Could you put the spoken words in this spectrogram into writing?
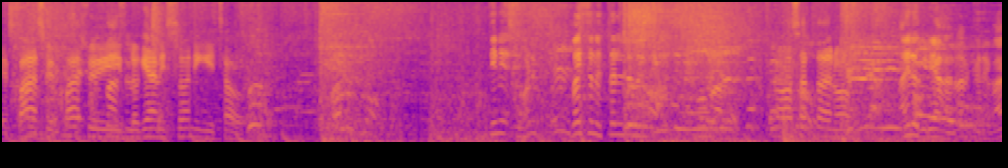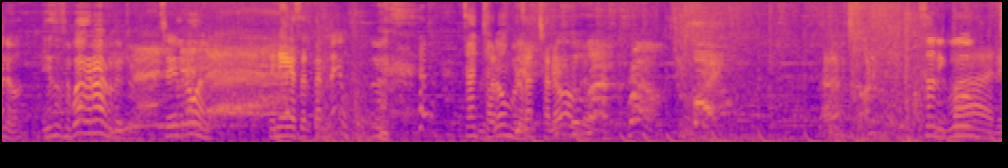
espacio, espacio y bloquea mi Sonic y chao. Tiene. Bison está en lo Opa. No, salta de nuevo. Ahí lo quería agarrar, de palo. Y eso se puede agarrar, de hecho. Sí. Pero bueno. Tenía que saltar Neo. Chancha al hombro. Chancha al hombro. Sonic Boom. Padre,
